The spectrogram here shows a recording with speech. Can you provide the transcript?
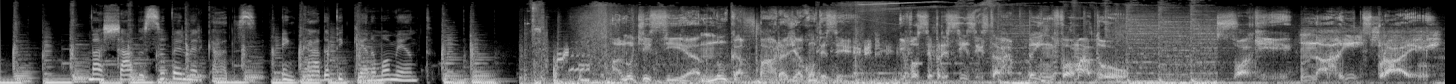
Machado Supermercados. Em cada pequeno momento. A notícia nunca para de acontecer. E você precisa estar bem informado. Só aqui, na Hits Prime.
